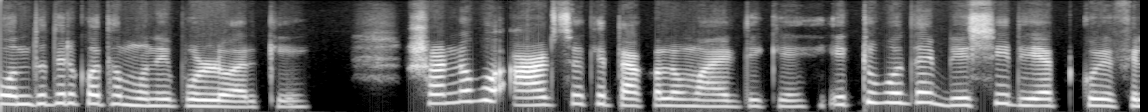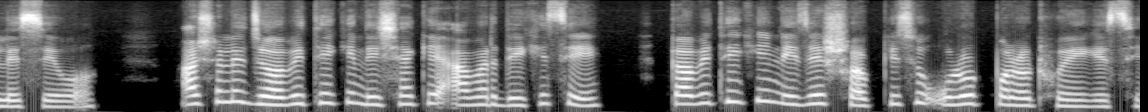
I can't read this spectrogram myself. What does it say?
বন্ধুদের কথা মনে পড়ল আর কি। স্বর্ণবু আর চোখে তাকালো মায়ের দিকে, একটু বোধহয় বেশি রিয়াক্ট করে ফেলেছে ও আসলে জবে থেকে নেশাকে আবার দেখেছে, তবে থেকে নিজের সবকিছু উলট পলট হয়ে গেছে।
